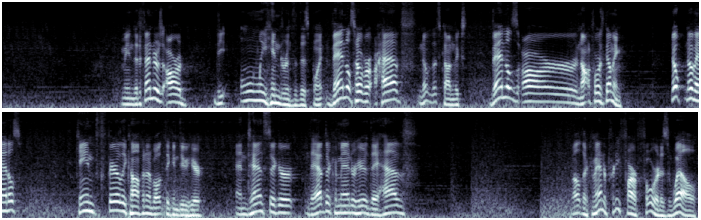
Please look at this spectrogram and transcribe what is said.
I mean, the defenders are the only hindrance at this point. Vandals, however, have... No, that's convicts. Vandals are not forthcoming. Nope, no Vandals. kaen fairly confident about what they can do here. And Tandstickor, they have their commander here. They have well, their commander pretty far forward as well.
